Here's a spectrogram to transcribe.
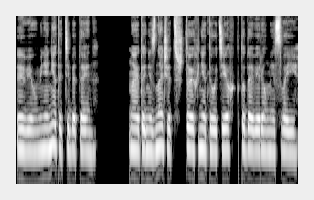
«Эви, у меня нет от тебя тайн. Но это не значит, что их нет и у тех, кто доверил мне свои.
